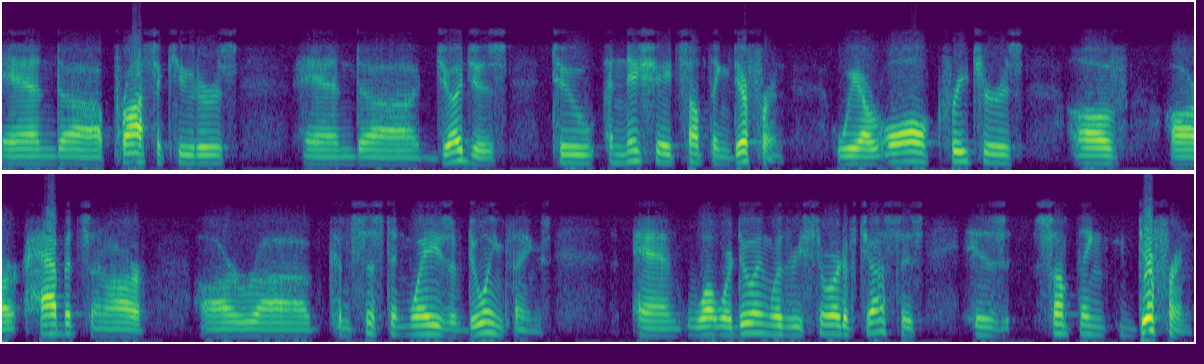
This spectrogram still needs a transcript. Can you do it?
and uh, prosecutors and uh, judges to initiate something different. We are all creatures of our habits and our our uh, consistent ways of doing things. And what we're doing with restorative justice is something different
